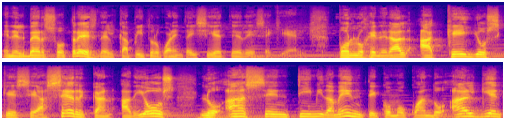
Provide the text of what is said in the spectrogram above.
en el verso 3 del capítulo 47 de Ezequiel. Por lo general, aquellos que se acercan a Dios lo hacen tímidamente, como cuando alguien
